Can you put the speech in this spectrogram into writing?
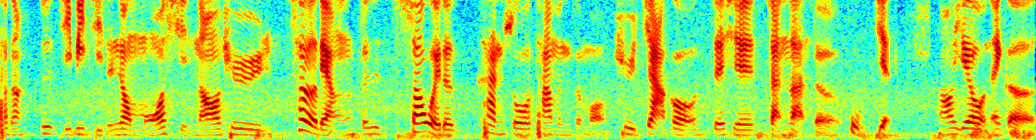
他这样就是几比几的那种模型，然后去测量，就是稍微的看说他们怎么去架构这些展览的物件，然后也有那个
